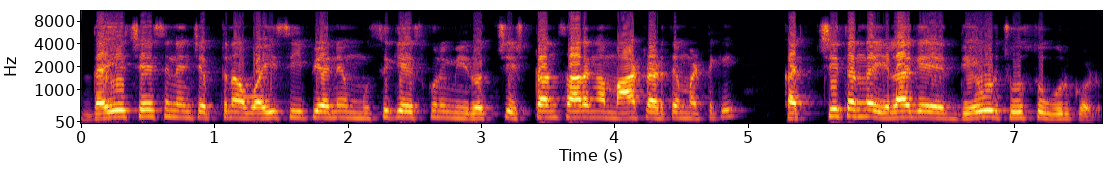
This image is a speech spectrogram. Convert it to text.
దయచేసి నేను చెప్తున్నా వైసీపీ అనే ముసుగేసుకుని మీరు వచ్చి ఇష్టానుసారంగా మాట్లాడితే మట్టికి ఖచ్చితంగా ఇలాగే దేవుడు చూస్తూ ఊరుకోడు.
